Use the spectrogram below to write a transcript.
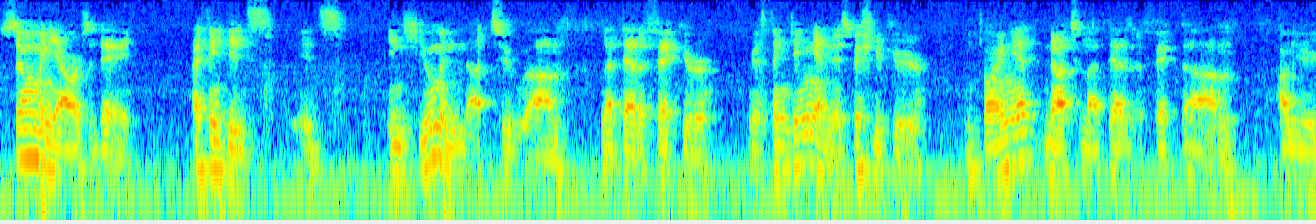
so many hours a day, I think it's it's inhuman not to um, let that affect your your thinking, and especially if you're enjoying it, not to let that affect um, how you're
